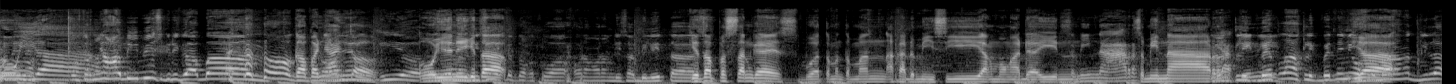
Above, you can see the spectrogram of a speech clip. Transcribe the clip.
Oh iya. posternya Habibie segede gaban Oh gabannya ancol. iya Oh, iya nih, kita- ketua-ketua orang-orang disabilitas Kita pesan guys buat teman-teman akademisi yang mau ngadain Seminar. seminar. Yang Yakin clickbait lah clickbaitnya ini Iya. over banget gila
